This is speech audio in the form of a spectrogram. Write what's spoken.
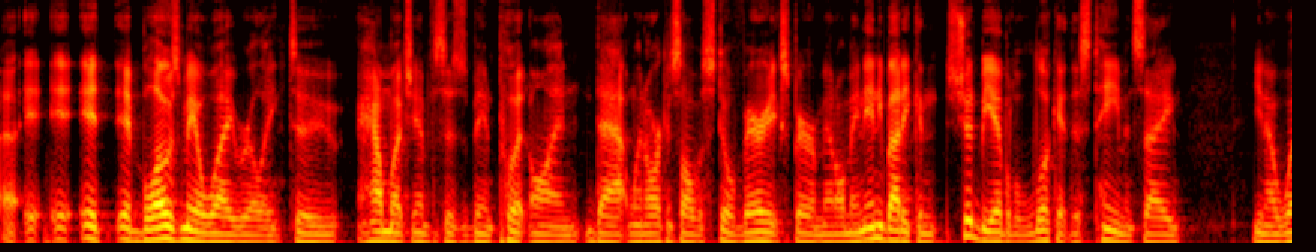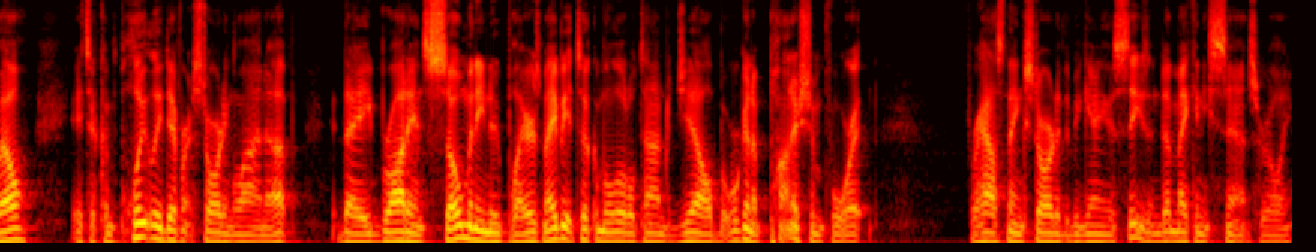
Uh, it, it, it blows me away, really, to how much emphasis is being put on that when Arkansas was still very experimental. I mean, anybody can should be able to look at this team and say, you know, well, it's a completely different starting lineup. They brought in so many new players. Maybe it took them a little time to gel, but we're going to punish them for it for how things started at the beginning of the season. Doesn't make any sense, really.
